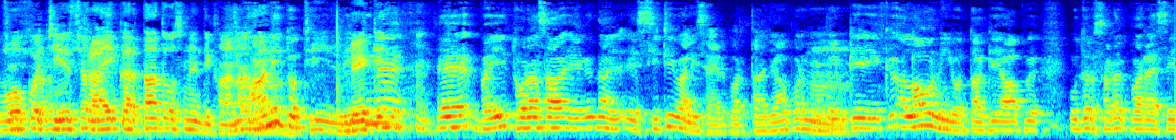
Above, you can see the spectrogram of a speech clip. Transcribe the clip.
وہ کوئی چیز ٹرائی کرتا تو اس نے دکھانا۔ کھانی تو تھی لیکن بھائی تھوڑا سا ایک سٹی والی سائڈ پر تھا جہاں پر مطلب کہ ایک الاؤ نہیں ہوتا کہ آپ ادھر سڑک پر ایسے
